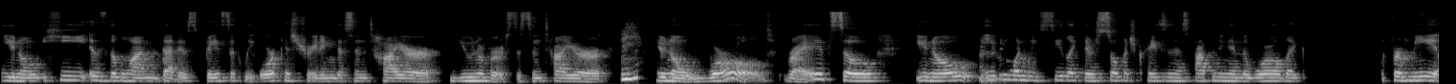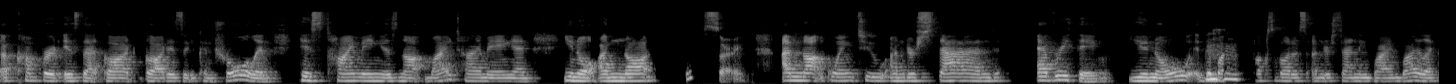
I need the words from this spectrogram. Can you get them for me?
you know, he is the one that is basically orchestrating this entire universe, this entire, mm-hmm. you know, world, right? So, you know, even when we see like there's so much craziness happening in the world, like for me a comfort is that god god is in control and his timing is not my timing. And you know i'm not sorry. I'm not going to understand everything you know? The mm-hmm. bible talks about us understanding by and by. Like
